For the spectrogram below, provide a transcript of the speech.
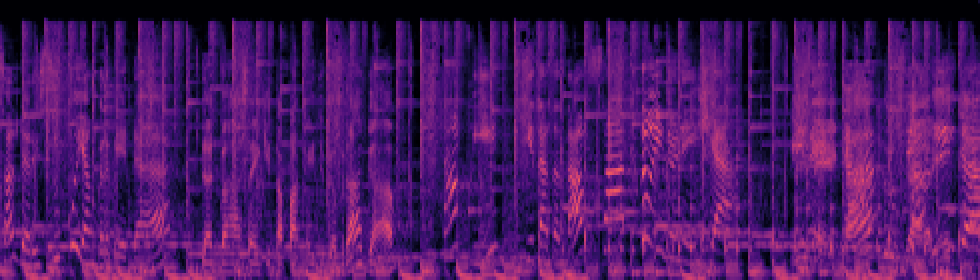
Berasal dari suku yang berbeda, Dan bahasa yang kita pakai juga beragam. Tapi kita tetap satu Indonesia. Bhinneka Tunggal Ika.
